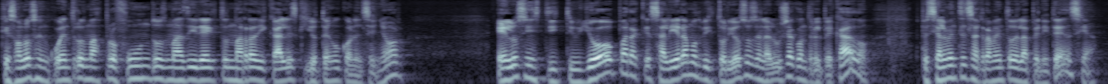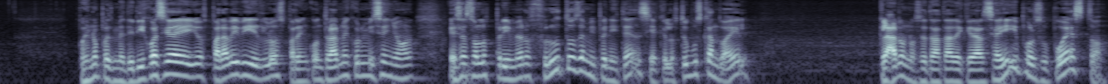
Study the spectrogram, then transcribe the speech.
que son los encuentros más profundos, más directos, más radicales que yo tengo con el Señor. Él los instituyó para que saliéramos victoriosos en la lucha contra el pecado, especialmente el sacramento de la penitencia. Bueno, pues me dirijo hacia ellos para vivirlos, para encontrarme con mi Señor. Esos son los primeros frutos de mi penitencia, que lo estoy buscando a Él. Claro, no se trata de quedarse ahí, por supuesto.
